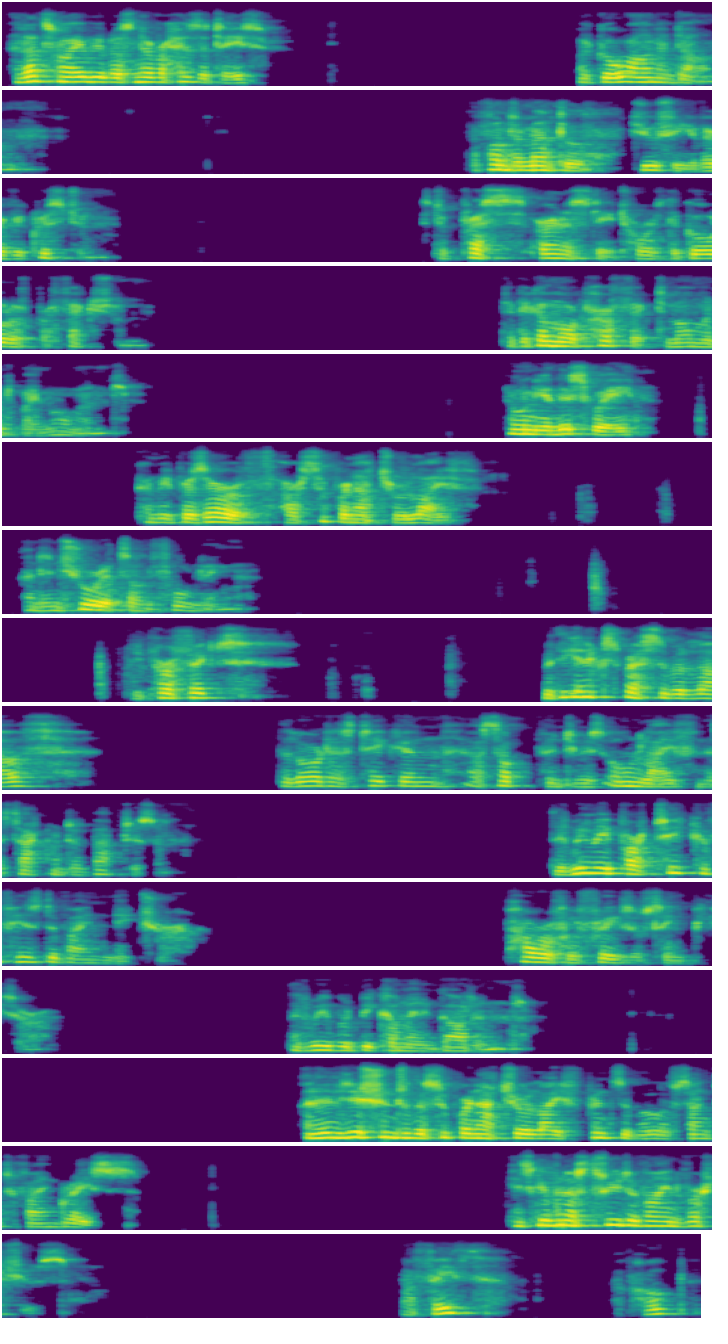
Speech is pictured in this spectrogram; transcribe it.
And that's why we must never hesitate, but go on and on. The fundamental duty of every Christian is to press earnestly towards the goal of perfection, to become more perfect moment by moment. Only in this way can we preserve our supernatural life and ensure its unfolding. Be perfect with the inexpressible love the Lord has taken us up into his own life in the sacrament of baptism, that we may partake of his divine nature. Powerful phrase of St. Peter, that we would become engoddened And in addition to the supernatural life principle of sanctifying grace, He's given us three divine virtues of faith, of hope,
